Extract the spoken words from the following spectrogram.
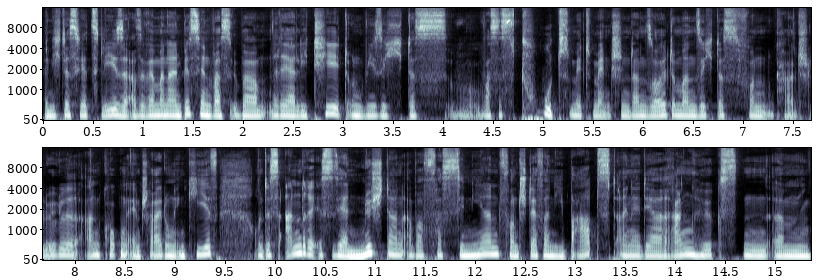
wenn ich das jetzt lese. Also wenn man ein bisschen was über Realität und wie sich das, was es tut mit Menschen, dann sollte man sich das von Karl Schlögel angucken, Entscheidung in Kiew. Und das andere ist sehr sehr nüchtern, aber faszinierend von Stefanie Babst, eine der ranghöchsten ähm,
